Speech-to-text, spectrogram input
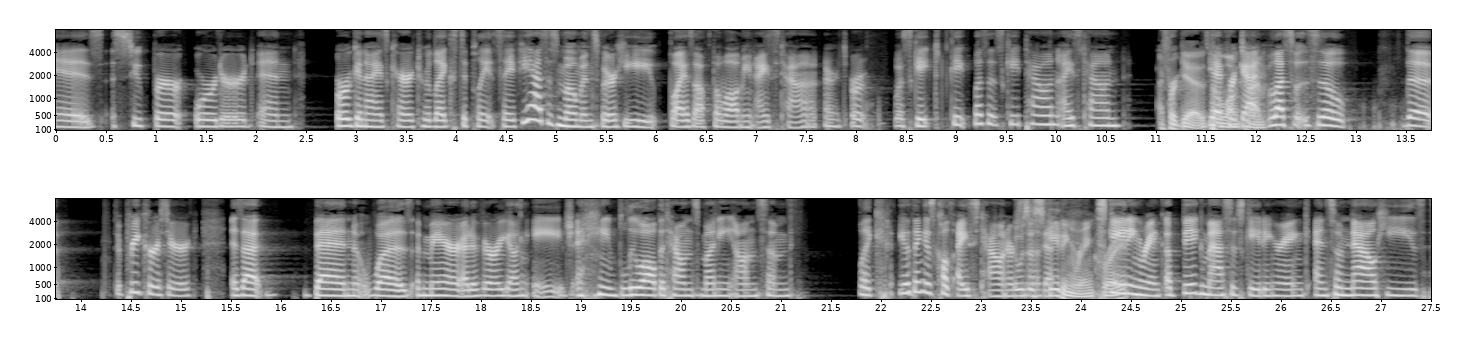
is a super ordered and organized character who likes to play it safe. He has his moments where he flies off the wall. I mean, Ice Town or, or was Skate Skate was it Skate Town, Ice Town? I forget. It's yeah, been a I long forget. time. Well, that's what, so the the precursor is that Ben was a mayor at a very young age, and he blew all the town's money on some like you think it's called Ice Town or It was a something like that skating rink, right? skating rink, a big, massive skating rink. And so now he's,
